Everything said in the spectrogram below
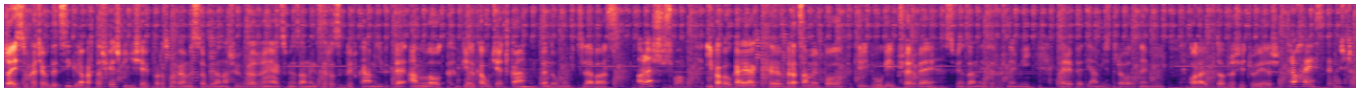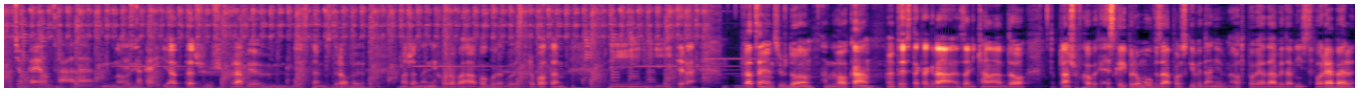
Cześć, słuchajcie audycji Gra Warta Świeczki. Dzisiaj porozmawiamy sobie o naszych wrażeniach związanych z rozgrywkami w grę Unlock Wielka Ucieczka. Będą mówić dla Was Ola Szyszło i Paweł Kajak. Wracamy po takiej długiej przerwie związanej z różnymi perypetiami zdrowotnymi. Ola, już dobrze się czujesz? Trochę jestem jeszcze pociągająca, ale no, jest okej. Okay. Ja też już prawie jestem zdrowy. Marzena nie chorowała w ogóle, bo jest robotem i, i, i tyle. Wracając już do Unlocka, to jest taka gra zaliczana do planszówkowych escape roomów. Za polskie wydanie odpowiada wydawnictwo Rebel,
